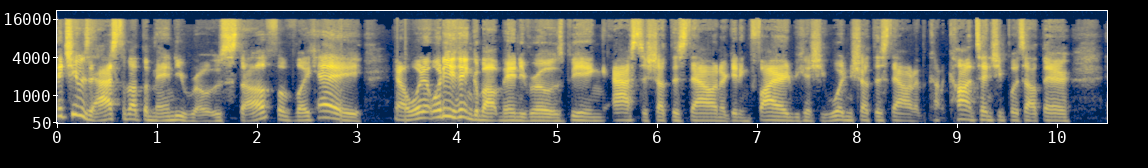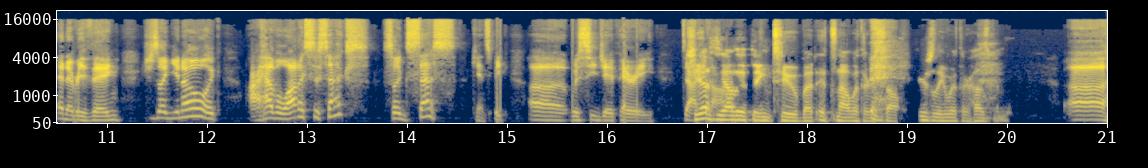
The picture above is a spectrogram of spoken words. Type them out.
And she was asked about the Mandy Rose stuff of like, hey, you know, what, what do you think about Mandy Rose being asked to shut this down or getting fired because she wouldn't shut this down or the kind of content she puts out there and everything? She's like, you know, like I have a lot of success. Success can't speak uh, with CJ Perry. She has the other thing too, but it's not with herself. usually with her husband. Uh,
